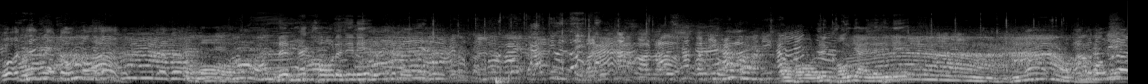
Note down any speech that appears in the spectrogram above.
โอ้ยเจ้าตรงเลยโอ้ เล่นแมคโครเลยทีนี้โอ้โหเล่นของใหญ่เลยทีนี้อ้าวเอาแบบนี้เอา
